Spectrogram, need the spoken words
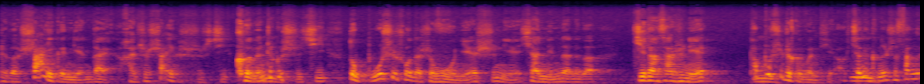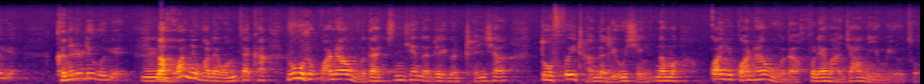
这个上一个年代还是上一个时期，可能这个时期都不是说的是五年、十年，像您的那个鸡蛋三十年，它不是这个问题啊，现在可能是三个月，可能是六个月。那换句话呢，我们再看，如果说广场舞在今天的这个城乡都非常的流行，那么关于广场舞的互联网加，你有没有做？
